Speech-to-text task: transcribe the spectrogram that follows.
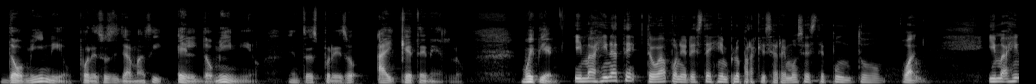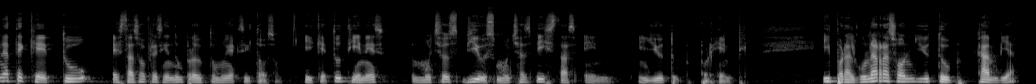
dominio, por eso se llama así, el dominio. Entonces, por eso hay que tenerlo. Muy bien. Imagínate, te voy a poner este ejemplo para que cerremos este punto, Juan. Imagínate que tú estás ofreciendo un producto muy exitoso y que tú tienes muchos views, muchas vistas en, en YouTube, por ejemplo. Y por alguna razón YouTube cambia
